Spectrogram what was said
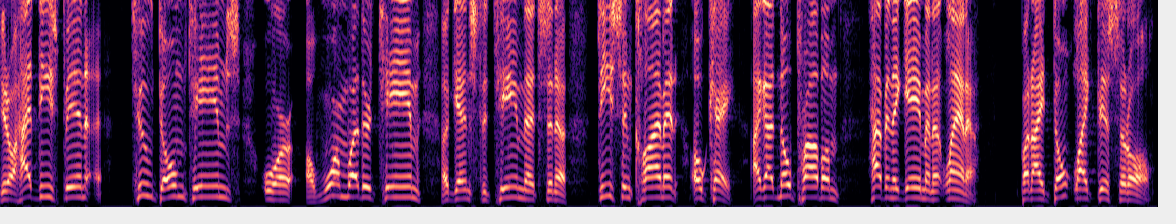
You know, had these been two dome teams or a warm weather team against a team that's in a decent climate, okay, I got no problem having a game in Atlanta. But I don't like this at all.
